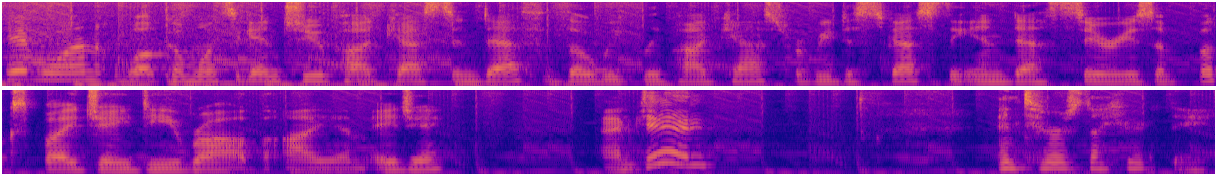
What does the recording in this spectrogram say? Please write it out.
Hey everyone, welcome once again to Podcast in Death, the weekly podcast where we discuss the in death series of books by J.D. Robb. I am AJ. I'm Jen. And Tara's not here today.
